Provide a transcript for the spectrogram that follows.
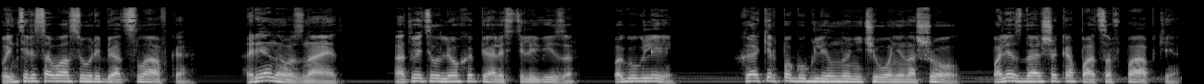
Поинтересовался у ребят Славка. «Хрен его знает», – ответил Леха, пялясь телевизор. «Погугли». Хакер погуглил, но ничего не нашел. Полез дальше копаться в папке.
